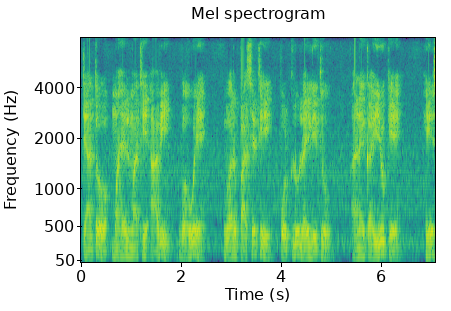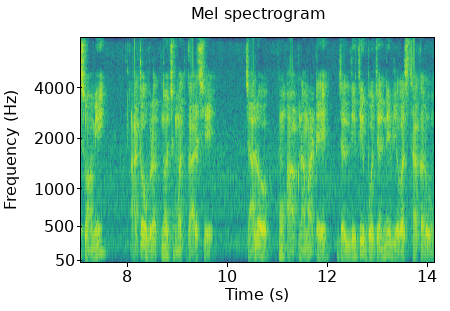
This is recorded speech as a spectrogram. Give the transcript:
ત્યાં તો મહેલમાંથી આવી વહુએ વર પાસેથી પોટલું લઈ લીધું. અને કહ્યું કે, હે સ્વામી, આ તો વ્રતનો ચમત્કાર છે. ચાલો હું આપના માટે જલ્દીથી ભોજનની વ્યવસ્થા કરું.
